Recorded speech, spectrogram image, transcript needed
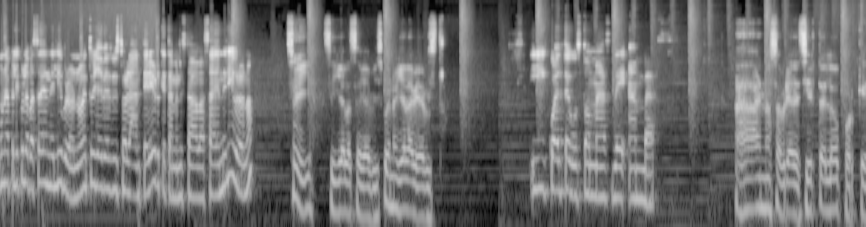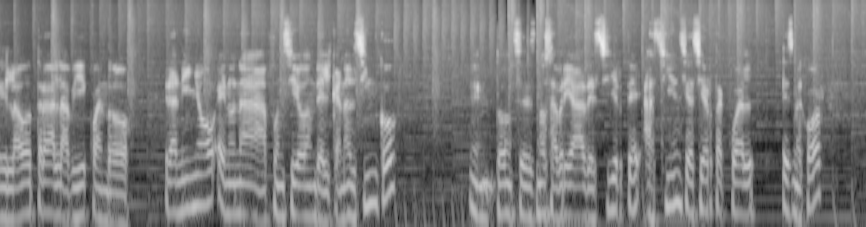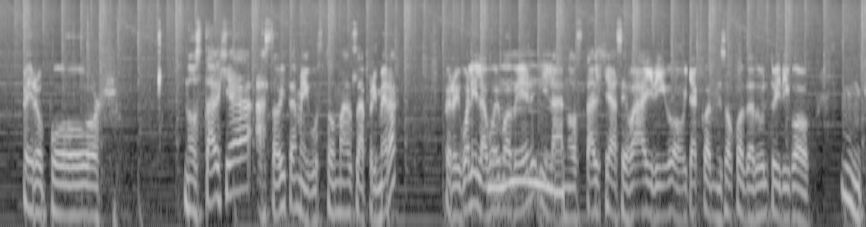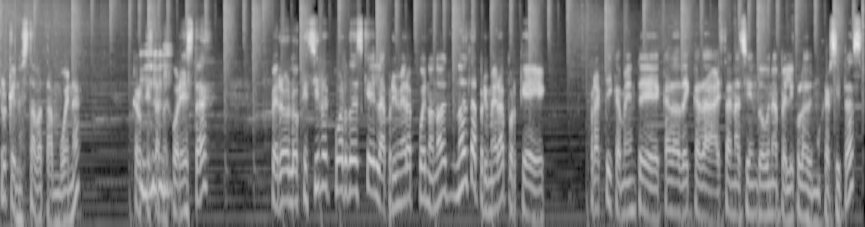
una película basada en el libro, ¿no? Tú ya habías visto la anterior que también estaba basada en el libro, ¿no? Sí, sí, ya las había visto. Bueno, ya la había visto. ¿Y cuál te gustó más de ambas? Ah, no sabría decírtelo porque la otra la vi cuando era niño en una función del Canal 5 entonces no sabría decirte a ciencia cierta cuál es mejor. Pero por nostalgia, hasta ahorita me gustó más la primera. Pero igual y la vuelvo a ver y la mm. nostalgia se va y digo, ya con mis ojos de adulto y digo, mm, creo que no estaba tan buena. Creo que está mejor esta. Pero lo que sí recuerdo es que la primera, bueno, no, no es la primera porque prácticamente cada década están haciendo una película de mujercitas.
